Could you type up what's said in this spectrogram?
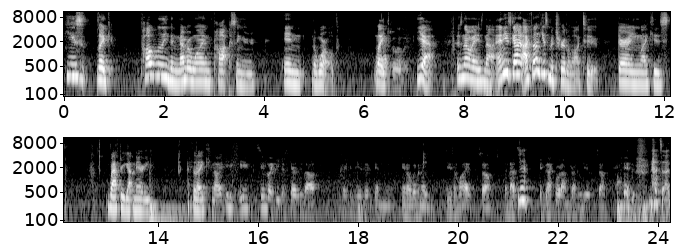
he's like probably the number one pop singer in the world. Like, Absolutely. yeah, there's no way he's not. And he's got, I feel like he's matured a lot too during like his, after he got married. I feel Yeah, like, no, he, he seems like he just cares about making music and you know living a decent life. So, and that's Yeah. exactly what I'm trying to do. So, that's uh,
